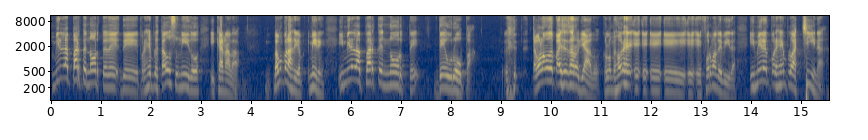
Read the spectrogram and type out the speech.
miren la parte norte de, de por ejemplo, Estados Unidos y Canadá. Vamos para arriba, miren. Y miren la parte norte de Europa. Estamos hablando de países desarrollados, con las mejores eh, eh, eh, formas de vida. Y miren, por ejemplo, a China.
